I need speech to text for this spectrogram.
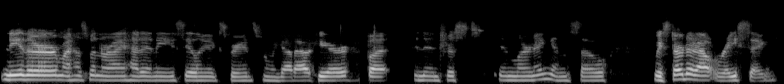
Neither my husband or I had any sailing experience when we got out here, but an interest in learning. And so we started out racing,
